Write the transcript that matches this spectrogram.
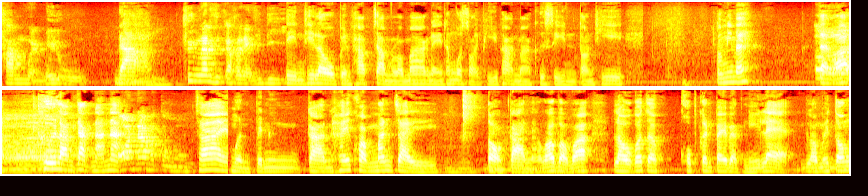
ทำเหมือนไม่รู้ได้ซึ่งนั่นคือการแสดงที่ดี ซีนที่เราเป็นภาพจำเรามากในทั้งหมดสอยพีที่ผ่านมาคือซีนตอนที่ ตรงนี้ไหมแต่ว่าเออ คือหลังจากนั้นอะ อ้อนหน้าประตู ใช่เหมือนเป็นการให้ความมั่นใจ ต่อกันนะว่าแบบว่าเราก็จะคบกันไปแบบนี้แหละ เราไม่ต้อง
